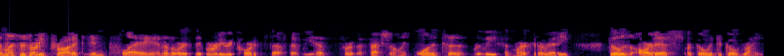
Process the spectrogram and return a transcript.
unless there's already product in play, in other words, they've already recorded stuff that we have sort of affectionately wanted to release and market already, those artists are going to go right.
